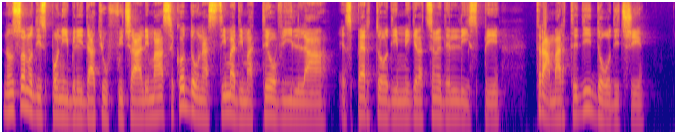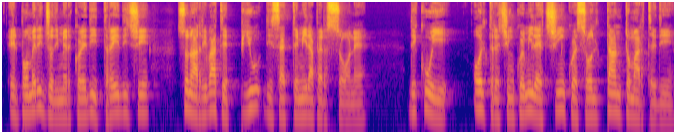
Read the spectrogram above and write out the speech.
Non sono disponibili dati ufficiali, ma secondo una stima di Matteo Villa, esperto di immigrazione dell'ISPI, tra martedì 12 e il pomeriggio di mercoledì 13 sono arrivate più di 7.000 persone, di cui oltre 5.500 soltanto martedì.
